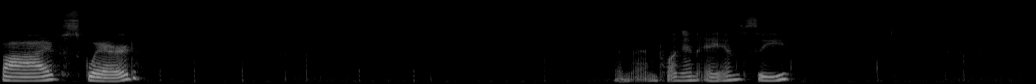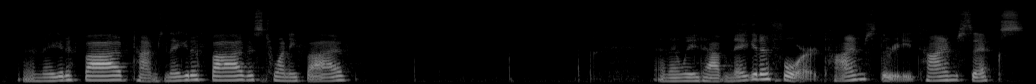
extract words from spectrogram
5 squared. And then plug in a and c. And negative 5 times negative 5 is 25. And then we'd have negative 4 times 3 times 6.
